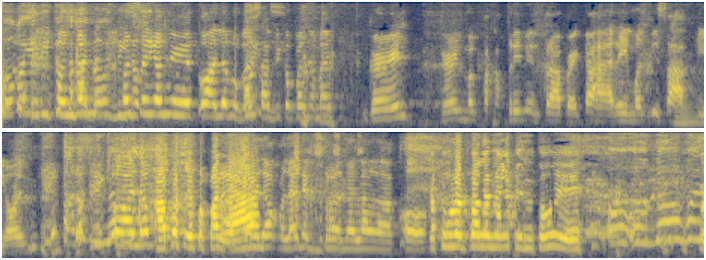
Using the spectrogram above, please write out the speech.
O kaya dito Ang sa ano, ang dito. saya nito. Alam mo ba, sabi ko pa naman, girl, girl, magpaka-prim and proper ka ha. Raymond Isaac yun. Tapos bigla ko alam, Tapos ito pala, akala ko lang, nag-bra na lang ako. katulad pala natin to eh. Oo naman.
